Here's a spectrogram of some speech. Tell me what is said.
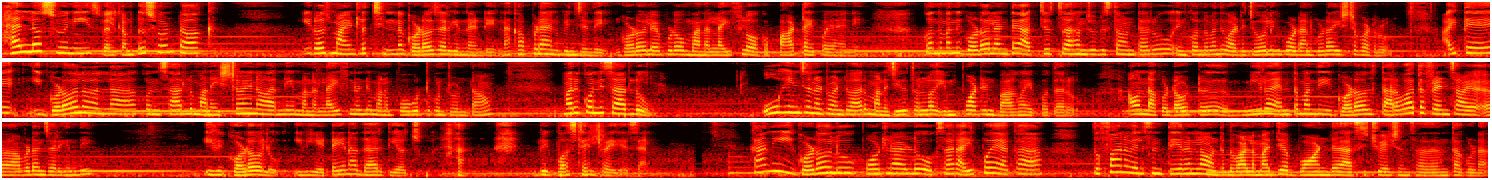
Hello సూనీస్ welcome to soon talk. ఈరోజు మా ఇంట్లో చిన్న గొడవ జరిగిందండి. నాకు అప్పుడే అనిపించింది గొడవలు ఎప్పుడో మన లైఫ్లో ఒక పార్ట్ అయిపోయాయని. కొంతమంది గొడవలు అంటే అత్యుత్సాహం చూపిస్తూ ఉంటారు ఇంకొంతమంది వాటి జోలికి పోవడానికి కూడా ఇష్టపడరు. అయితే ఈ గొడవల వల్ల కొన్నిసార్లు మన ఇష్టమైన వారిని మన లైఫ్ నుండి మనం పోగొట్టుకుంటూ ఉంటాం. మరి కొన్నిసార్లు ఊహించినటువంటి వారు మన జీవితంలో ఇంపార్టెంట్ భాగం అయిపోతారు. అవును నాకు డౌట్ మీలో ఎంతమంది గొడవల తర్వాత ఫ్రెండ్స్ అవ్వడం జరిగింది? ఇవి గొడవలు ఇవి ఎటైనా దారి తీయవచ్చు బిగ్ బాస్ స్టైల్ ట్రై చేశాను. కానీ ఈ గొడవలు పోట్లాళ్ళు ఒకసారి అయిపోయాక తుఫాను వెలిసిన తీరంలా ఉంటుంది. వాళ్ళ మధ్య బాండ్ ఆ సిచ్యువేషన్స్ అదంతా కూడా.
